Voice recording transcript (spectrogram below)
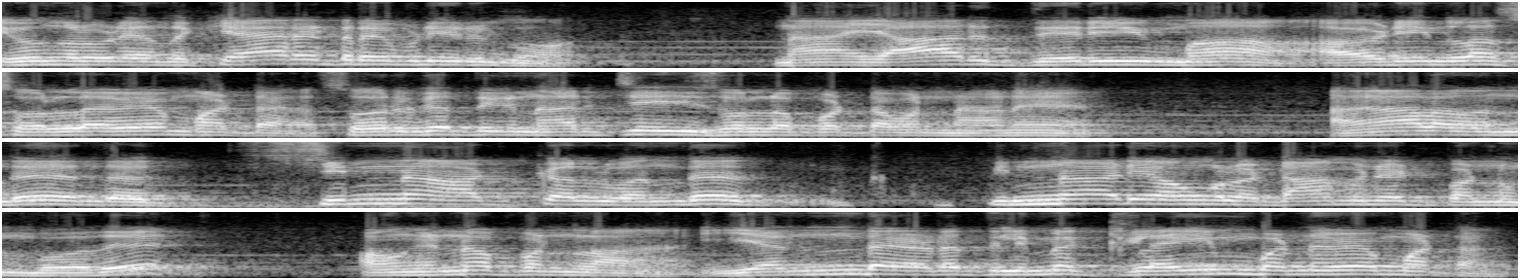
இவங்களுடைய அந்த கேரக்டர் எப்படி இருக்கும்? நான் யார் தெரியுமா? அப்படின்லாம் சொல்லவே மாட்டேன் சொர்க்கத்துக்கு நற்செய்தி சொல்லப்பட்டவன் நான். அதனால் வந்து இந்த சின்ன ஆட்கள் வந்து பின்னாடி அவங்கள டாமினேட் பண்ணும்போது அவங்க என்ன பண்ணலாம்? எந்த இடத்துலையுமே கிளைம் பண்ணவே மாட்டாங்க.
